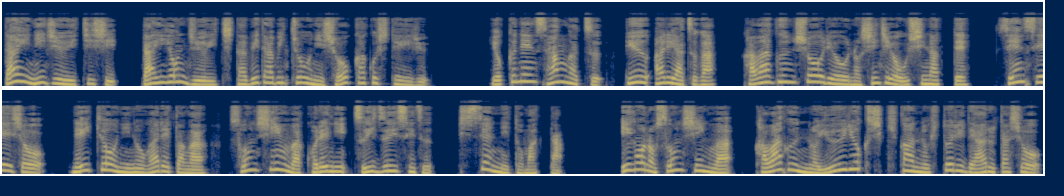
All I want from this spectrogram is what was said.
第21子、第41たびたび長に昇格している。翌年3月、劉有圧が川軍少領の支持を失って、先西省、寧京に逃れたが、孫信はこれに追随せず、四川に止まった。以後の孫信は、川軍の有力指揮官の一人である多少、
